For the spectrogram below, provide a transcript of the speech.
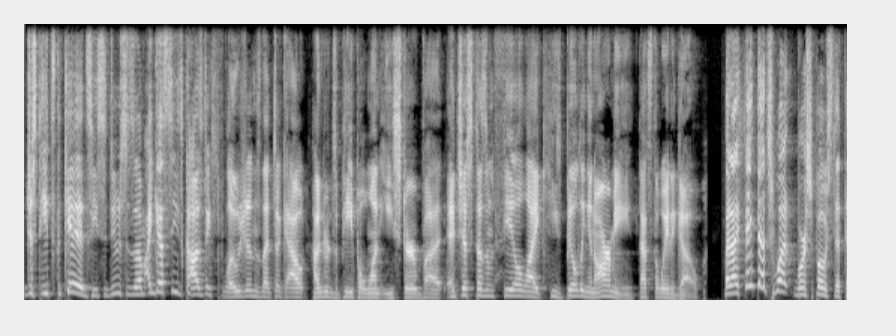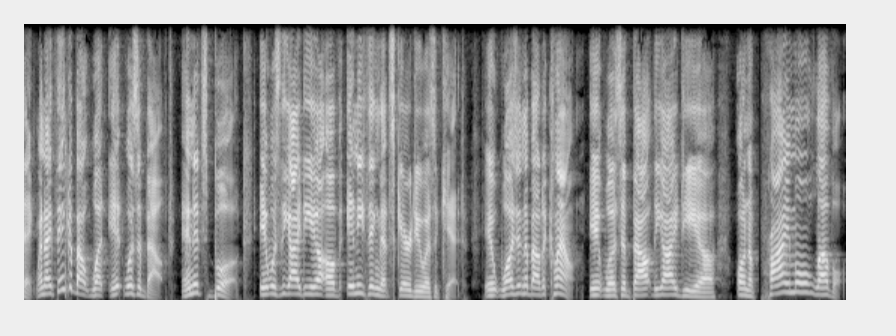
just eats the kids, he seduces them. I guess he's caused explosions that took out hundreds of people one Easter, but it just doesn't feel like he's building an army. That's the way to go. But I think that's what we're supposed to think. When I think about what it was about in its book, it was the idea of anything that scared you as a kid. It wasn't about a clown. It was about the idea on a primal level.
